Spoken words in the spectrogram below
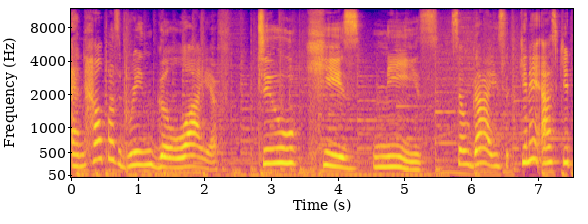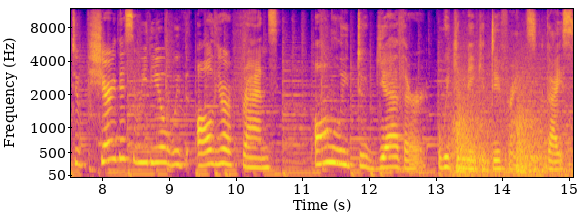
and help us bring Goliath to his knees. So guys, can I ask you to share this video with all your friends only together we can make a difference, guys.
